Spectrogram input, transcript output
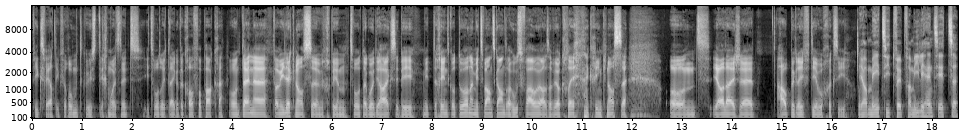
fix fertig verrummt, gewusst, ich muss jetzt nicht in zwei, drei Tagen den Koffer packen. Und dann äh, Familie. Ich bin am zweiten Tag, wo ich daheim war, bin mit den Kindern turnen, mit 20 anderen Hausfrauen, also wirklich Kind genossen. Und ja, da war äh, Hauptbegriff diese Woche. Gewesen. Ja, mehr Zeit für die Familie haben Sie jetzt.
